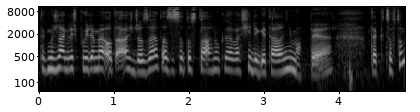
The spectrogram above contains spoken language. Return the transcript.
Tak možná, když půjdeme od A až do Z a zase to stáhnu k té vaší digitální mapě, tak co v tom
